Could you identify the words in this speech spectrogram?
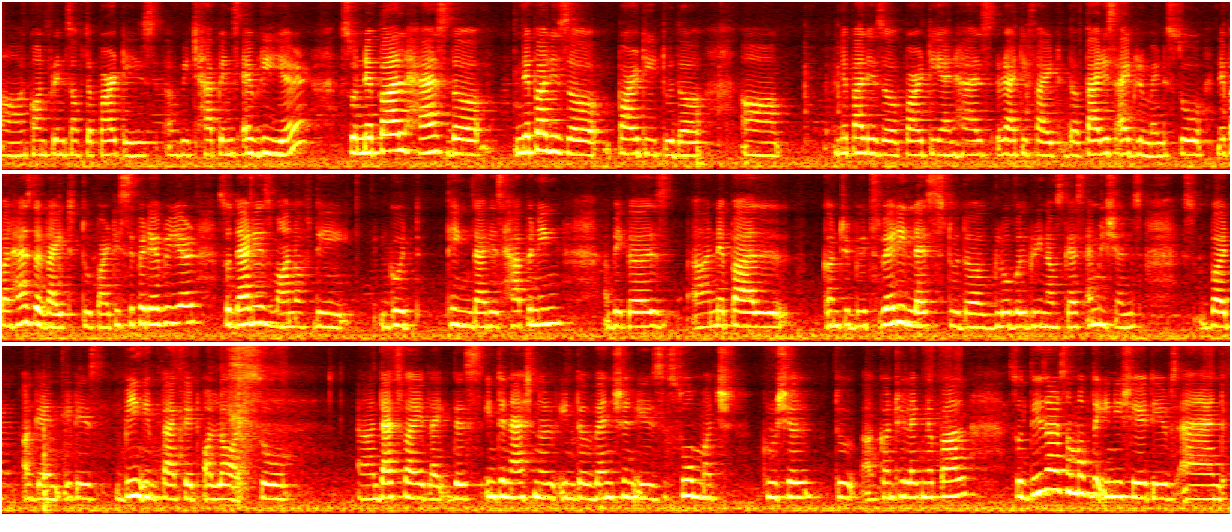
uh, conference of the parties uh, which happens every year. So nepal has the nepal is a party to the uh, Nepal is a party and has ratified the Paris Agreement. So Nepal has the right to participate every year. So that is one of the good thing that is happening because uh, Nepal contributes very less to the global greenhouse gas emissions, but again it is being impacted a lot. So uh, that's why like this international intervention is so much crucial to a country like Nepal. So these are some of the initiatives and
